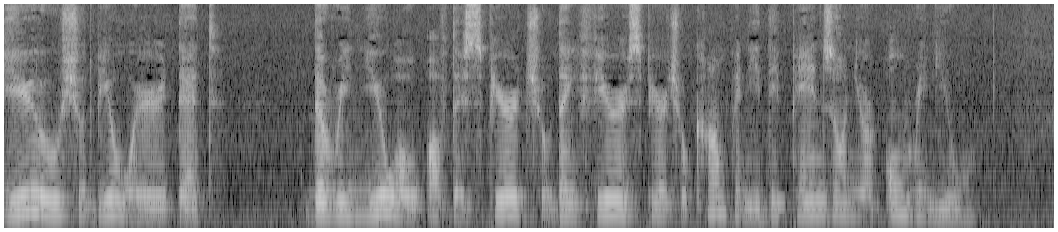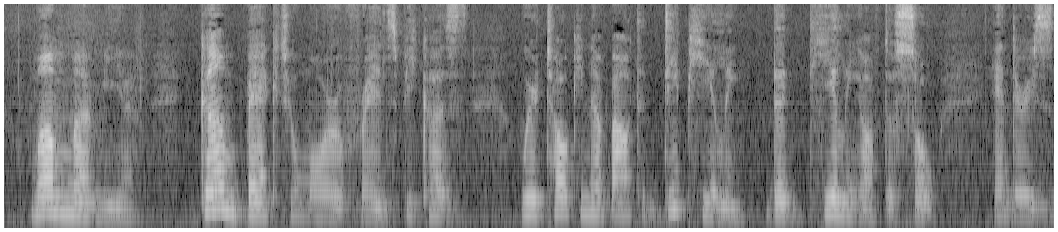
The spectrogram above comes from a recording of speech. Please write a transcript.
you should be aware that the renewal of the spiritual, the inferior spiritual company depends on your own renewal. Mamma mia. Come back tomorrow, friends, because we're talking about deep healing, the healing of the soul. And there is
